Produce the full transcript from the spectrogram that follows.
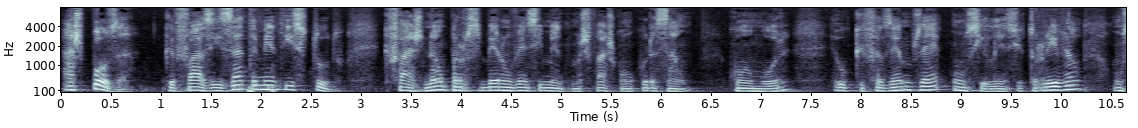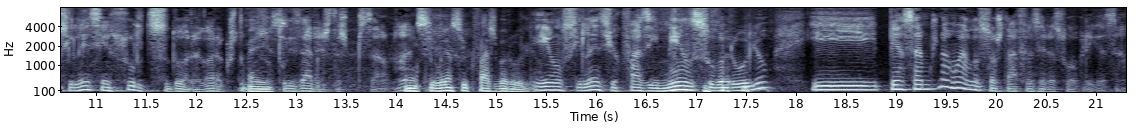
A esposa, que faz exatamente isso tudo, que faz não para receber um vencimento, mas faz com o coração, com amor, o que fazemos é um silêncio terrível, um silêncio ensurdecedor. Agora costumamos é utilizar esta expressão, não é? Um silêncio que faz barulho. E um silêncio que faz imenso barulho e pensamos, não, ela só está a fazer a sua obrigação.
